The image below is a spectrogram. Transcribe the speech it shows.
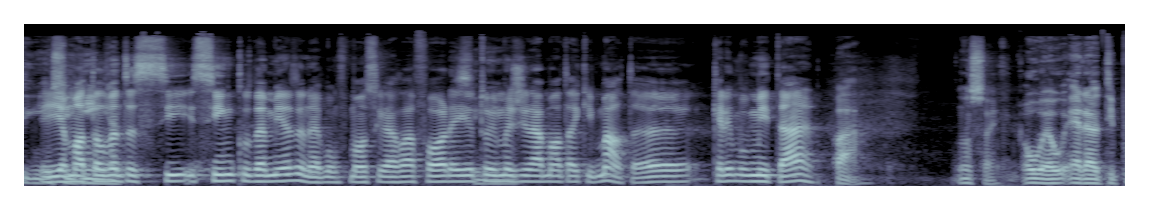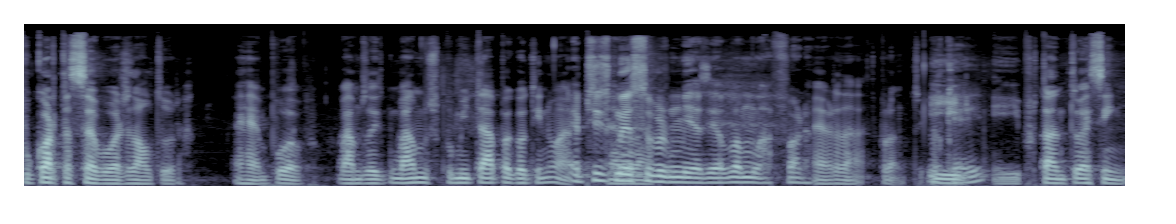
E a malta levanta-se 5 da mesa, não é? Vão fumar um cigarro lá fora e eu estou a imaginar a malta aqui. Malta, ah, querem vomitar? Pá, não sei. Ou eu- era tipo corta-sabores da altura. É, pô, vamos, vamos vomitar para continuar. É preciso comer verdade. sobremesa. Ele, vamos lá fora. É verdade, pronto. E, e, portanto, é assim,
